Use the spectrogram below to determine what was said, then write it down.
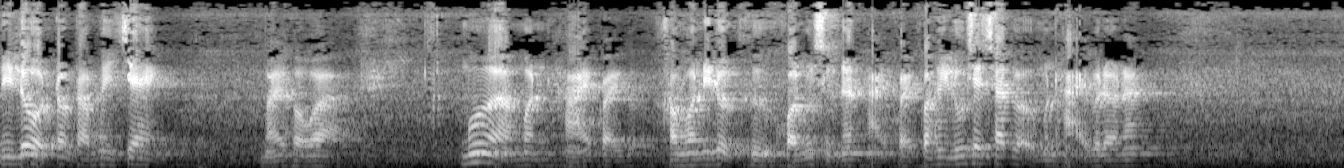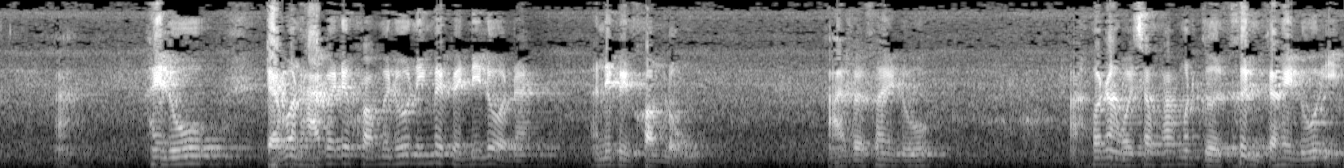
นิโรธต้องทำให้แจ้ง หมายความว่าเมื่อมันหายไปคำว่านิโรธคือความรู้สึกนั้นหายไป ก็ให้รู้ชัดๆว่ามันหายไปแล้วนะ ให้รู้ แต่มันหายไปด้วยความไม่รู้นี่ไม่เป็นนิโรธนะอันนี้เป็นความหลง หายไปก็ให้รู้พอนั่งไว้สักพักมันเกิดขึ้นก็ให้รู้อีก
